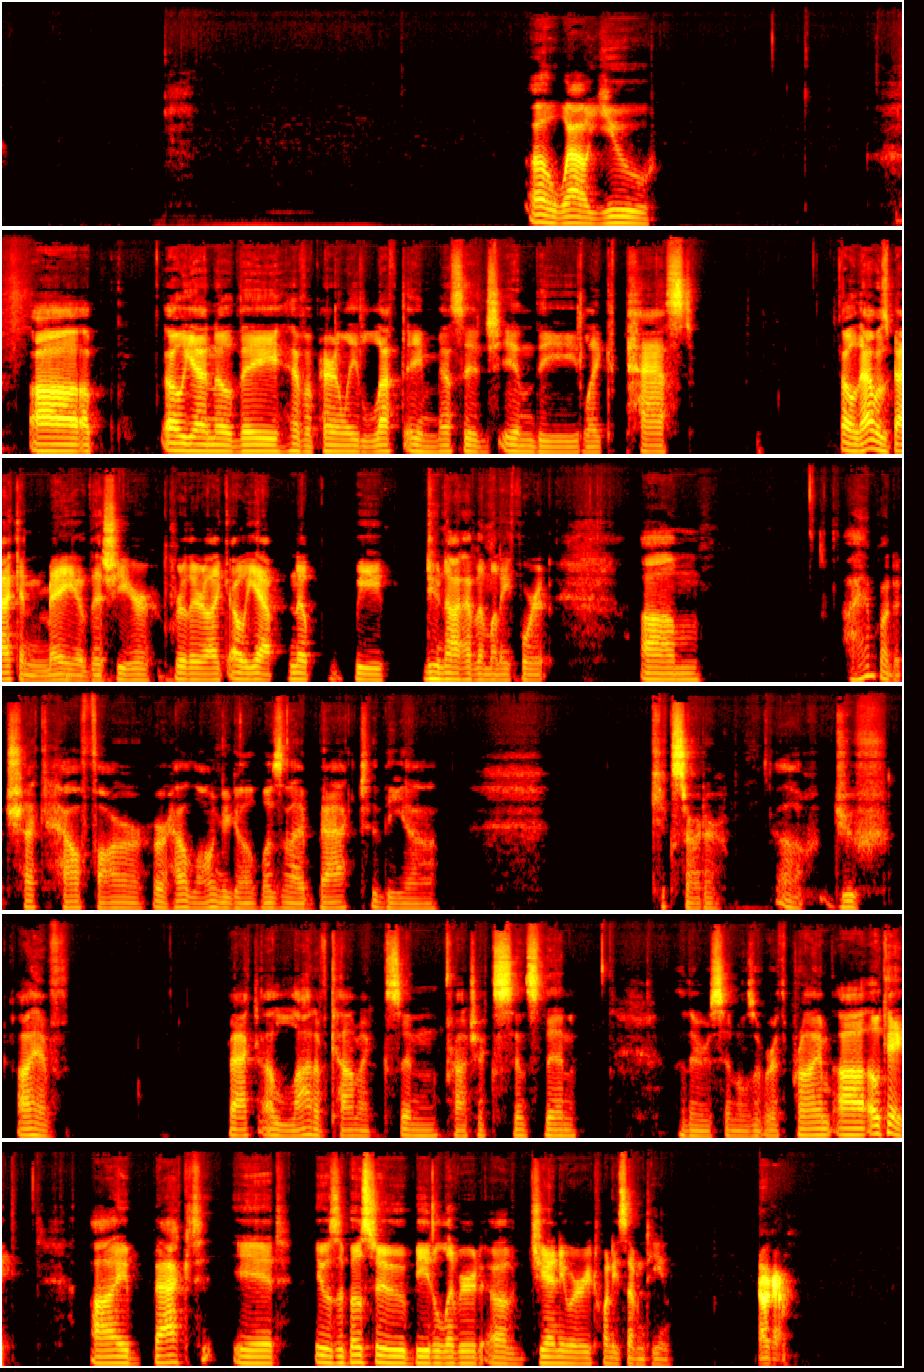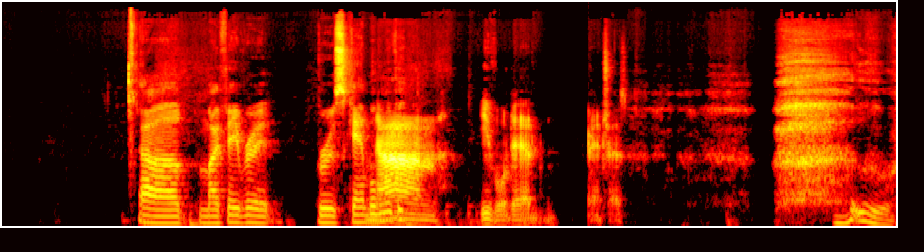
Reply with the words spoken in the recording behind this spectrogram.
Oh wow, you. Uh, oh yeah, no, they have apparently left a message in the like past. Oh, that was back in May of this year, where they're like, "Oh yeah, nope, we do not have the money for it." Um, I am going to check how far or how long ago was that I backed the uh, Kickstarter. Oh, joof. I have backed a lot of comics and projects since then. There's Sentinels of Earth Prime. Uh, okay, I backed it. It was supposed to be delivered of January 2017. Okay. Uh, my favorite Bruce Campbell Non Evil Dead franchise. Ooh,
